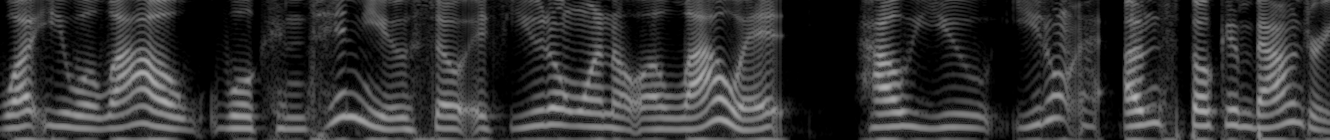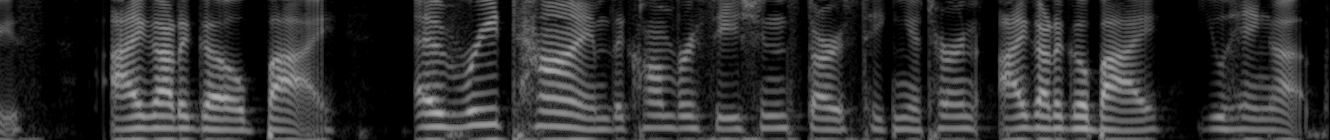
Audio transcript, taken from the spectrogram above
what you allow will continue. So if you don't want to allow it, how you you don't unspoken boundaries. I got to go bye. Every time the conversation starts taking a turn, I got to go bye. You hang up.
